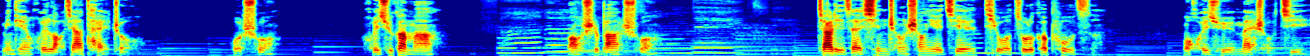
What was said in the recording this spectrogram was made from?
明天回老家泰州。”我说：“回去干嘛？”毛十八说：“家里在新城商业街替我租了个铺子，我回去卖手机。”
